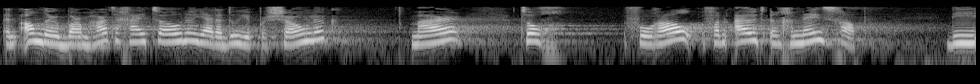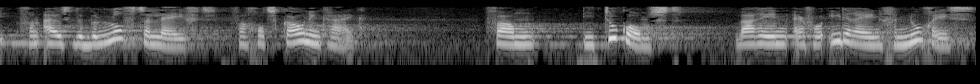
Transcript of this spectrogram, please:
Een ander barmhartigheid tonen, ja, dat doe je persoonlijk, maar toch vooral vanuit een gemeenschap die vanuit de belofte leeft van Gods koninkrijk, van die toekomst waarin er voor iedereen genoeg is.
